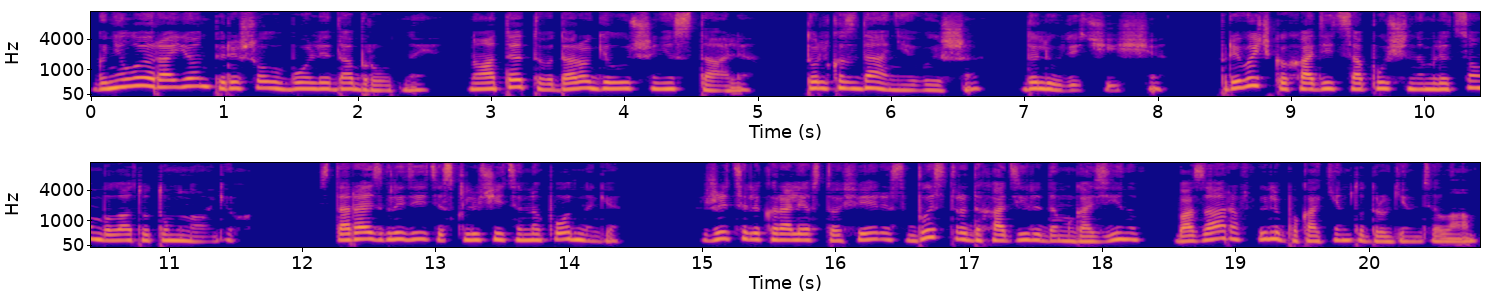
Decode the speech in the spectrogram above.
Гнилой район перешел в более добротный, но от этого дороги лучше не стали. Только здания выше, да люди чище. Привычка ходить с опущенным лицом была тут у многих. Стараясь глядеть исключительно под ноги, жители королевства Ферис быстро доходили до магазинов, базаров или по каким-то другим делам.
